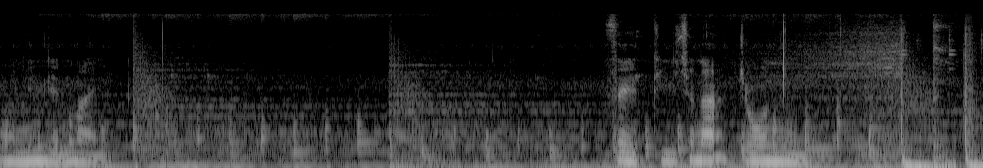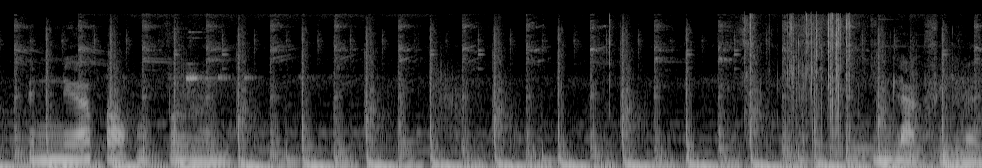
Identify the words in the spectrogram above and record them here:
องค์นี้เหรียญใหม่ เศรษฐีชนะจน เป็นเนื้อปอกลูกปืนมีหลากสีเลย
